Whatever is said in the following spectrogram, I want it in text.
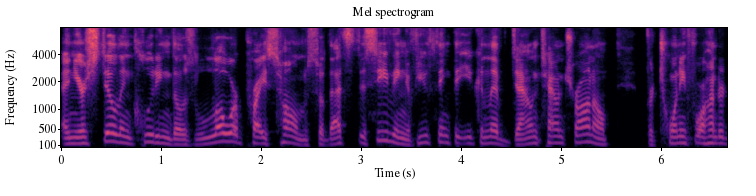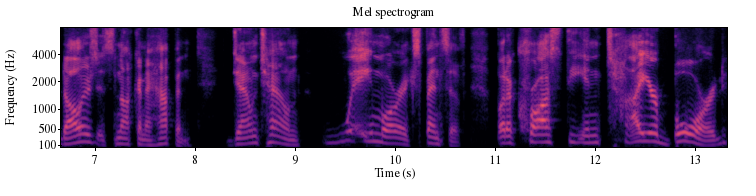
and you're still including those lower price homes. So that's deceiving. If you think that you can live downtown Toronto for $2,400, it's not going to happen. Downtown, way more expensive. But across the entire board,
